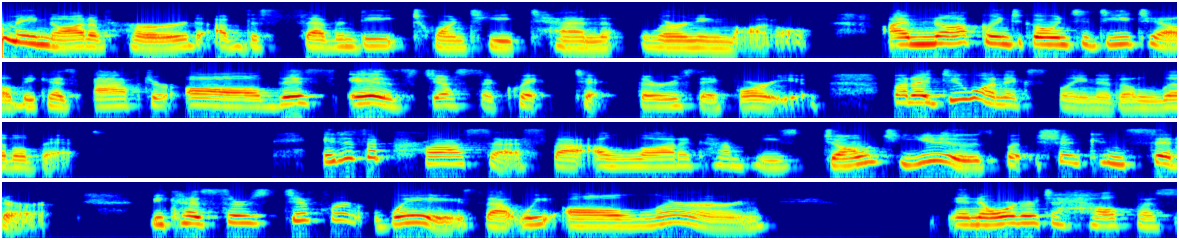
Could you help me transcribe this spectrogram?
or may not have heard of the 70 20 10 learning model. I'm not going to go into detail because, after all, this is just a quick tip Thursday for you, but I do want to explain it a little bit. It is a process that a lot of companies don't use but should consider because there's different ways that we all learn in order to help us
